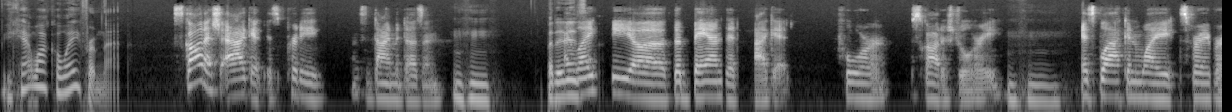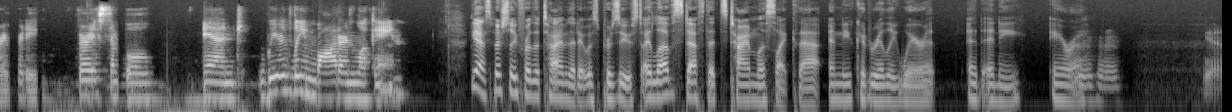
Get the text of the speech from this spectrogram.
You can't walk away from that. Scottish agate is pretty. It's a dime a dozen. hmm But it I is- like the uh, the banded agate for Scottish jewelry. Mhm. It's black and white. It's very very pretty, very simple, and weirdly modern looking. Yeah, especially for the time that it was produced. I love stuff that's timeless like that, and you could really wear it at any era. hmm Yeah.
